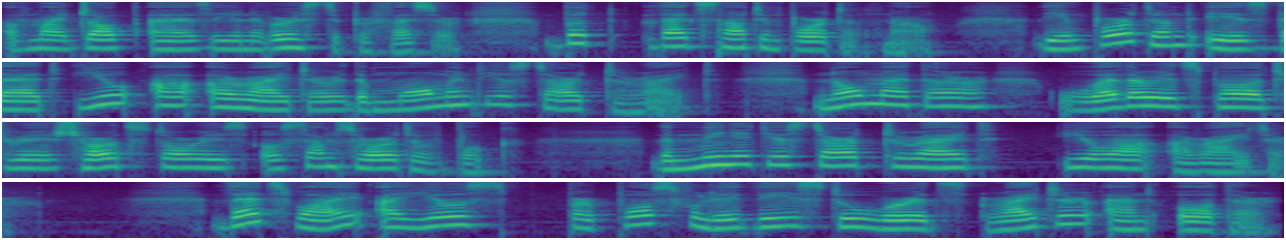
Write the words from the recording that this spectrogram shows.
of my job as a university professor. But that's not important now. The important is that you are a writer the moment you start to write. No matter whether it's poetry, short stories, or some sort of book. The minute you start to write, you are a writer. That's why I use purposefully these two words, writer and author.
